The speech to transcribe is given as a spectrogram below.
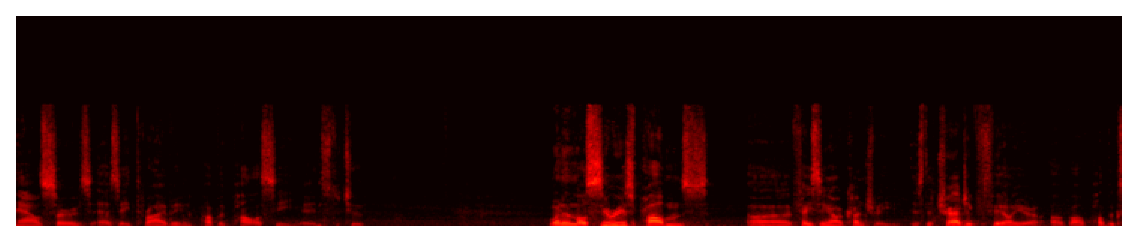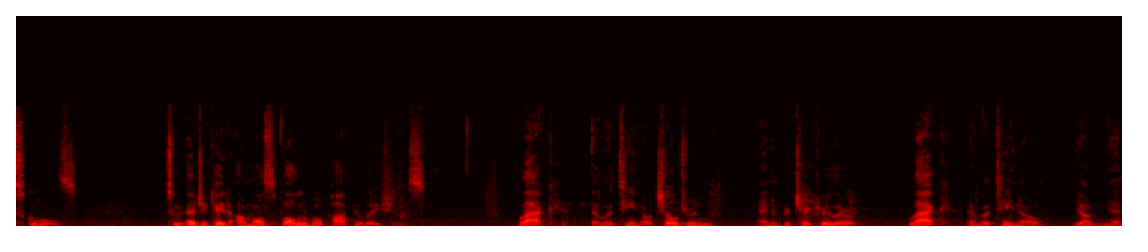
now serves as a thriving public policy institute. One of the most serious problems uh, facing our country is the tragic failure of our public schools to educate our most vulnerable populations, black and Latino children, and in particular, black and Latino young men.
